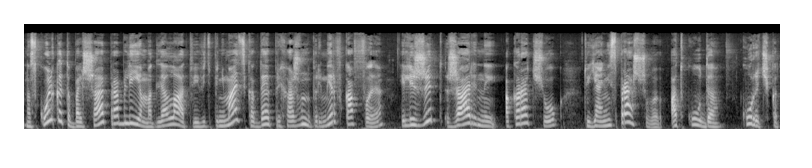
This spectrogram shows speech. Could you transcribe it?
насколько это большая проблема для Латвии. Ведь, понимаете, когда я прихожу, например, в кафе, и лежит жареный окорочок, то я не спрашиваю, откуда курочка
